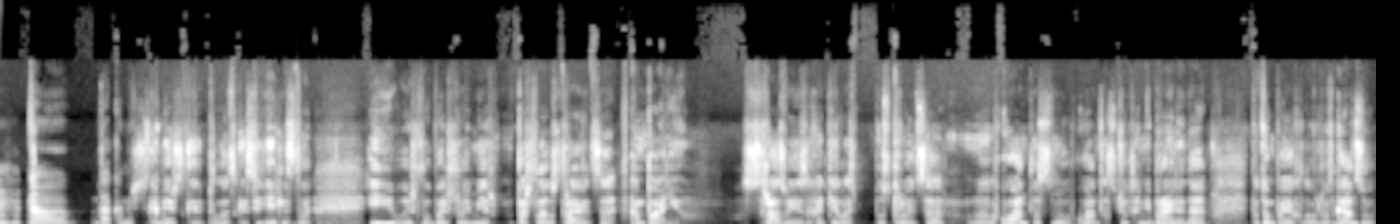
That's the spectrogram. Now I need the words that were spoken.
Мгм. А, да, коммерческое. Коммерческое пилотское свидетельство. И вышла в большой мир. Пошла устраиваться в компанию. Сразу ей захотелось устроиться в Квантас. Ну, в Квантас что-то не брали, да. Потом поехала в Люфтганзу.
